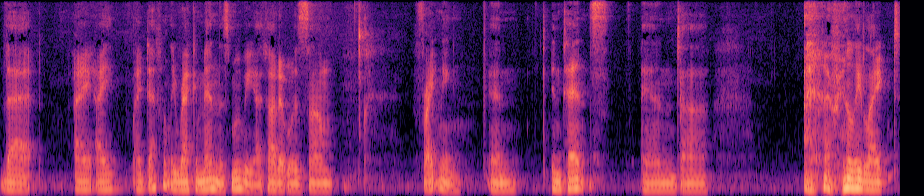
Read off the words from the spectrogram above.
that I, I i definitely recommend this movie. I thought it was um, frightening and intense and uh, i really liked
